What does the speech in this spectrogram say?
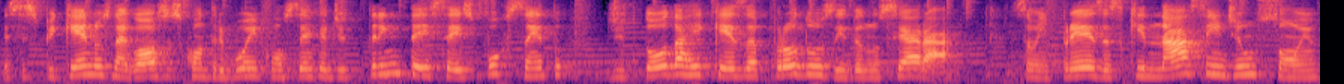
esses pequenos negócios contribuem com cerca de 36% de toda a riqueza produzida no Ceará. São empresas que nascem de um sonho,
